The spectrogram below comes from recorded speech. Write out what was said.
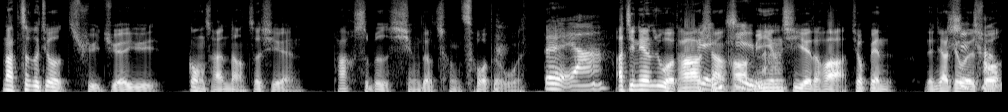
那这个就取决于共产党这些人他是不是行得正坐得稳。对呀，啊，今天如果他像好民营企业的话，就变人家就会说，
